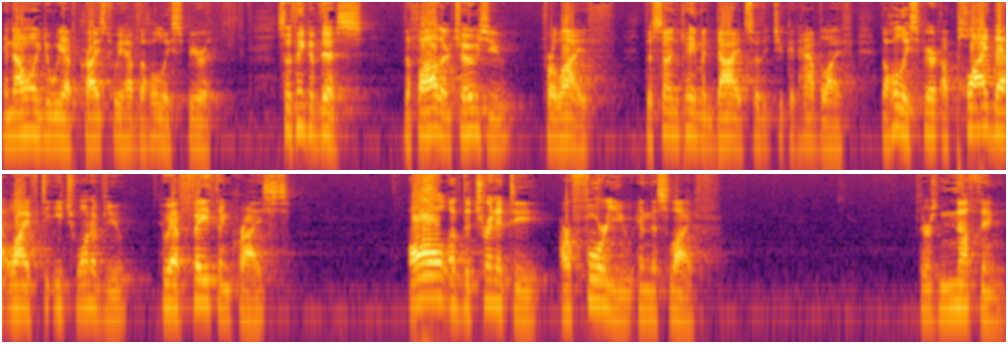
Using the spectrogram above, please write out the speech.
And not only do we have Christ, we have the Holy Spirit. So think of this The Father chose you for life. The Son came and died so that you could have life. The Holy Spirit applied that life to each one of you who have faith in Christ. All of the Trinity are for you in this life. There's nothing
